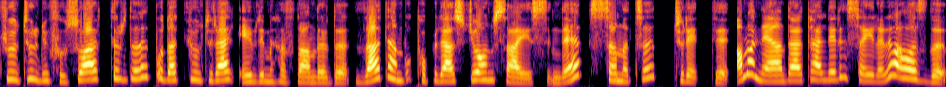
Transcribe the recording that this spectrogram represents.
Kültür nüfusu arttırdı. Bu da kültürel evrimi hızlandırdı. Zaten bu popülasyon sayesinde sanatı türetti. Ama Neandertallerin sayıları azdı.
